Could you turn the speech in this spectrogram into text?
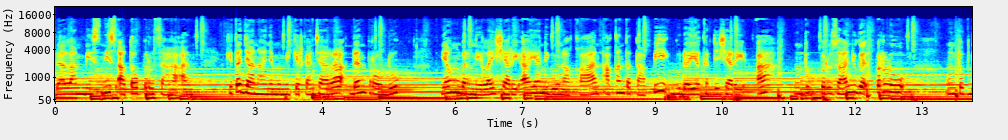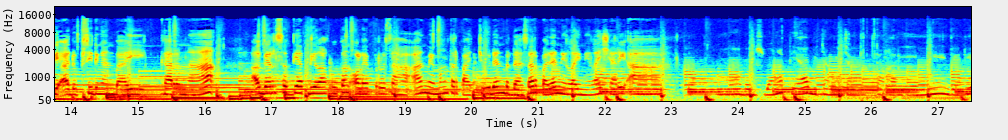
dalam bisnis atau perusahaan, kita jangan hanya memikirkan cara dan produk yang bernilai syariah yang digunakan, akan tetapi budaya kerja syariah untuk perusahaan juga perlu untuk diadopsi dengan baik karena agar setiap dilakukan oleh perusahaan memang terpacu dan berdasar pada nilai-nilai syariah. Nah, bagus banget ya bincang-bincang kita hari ini. Jadi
